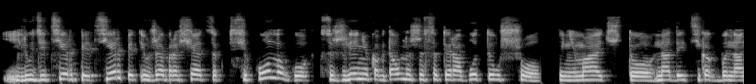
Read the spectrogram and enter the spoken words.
И люди терпят, терпят, и уже обращаются к психологу, к сожалению, когда он уже с этой работы ушел, понимает, что надо идти как бы на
